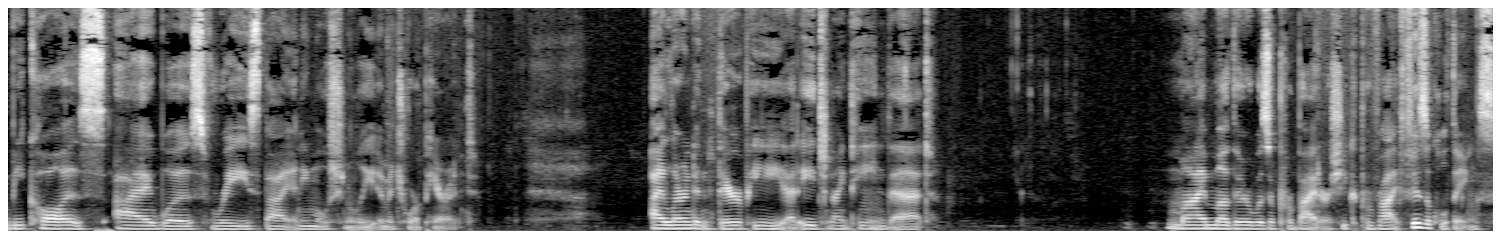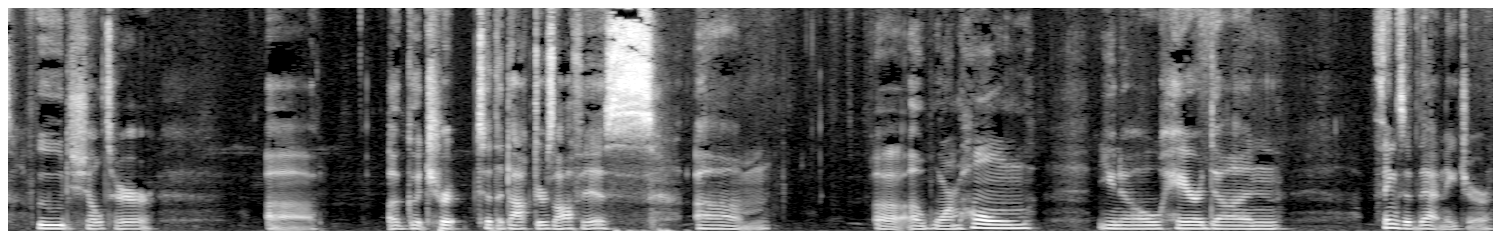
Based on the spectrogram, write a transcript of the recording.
because I was raised by an emotionally immature parent. I learned in therapy at age 19 that my mother was a provider. She could provide physical things food, shelter, uh, a good trip to the doctor's office, um, a, a warm home, you know, hair done, things of that nature.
